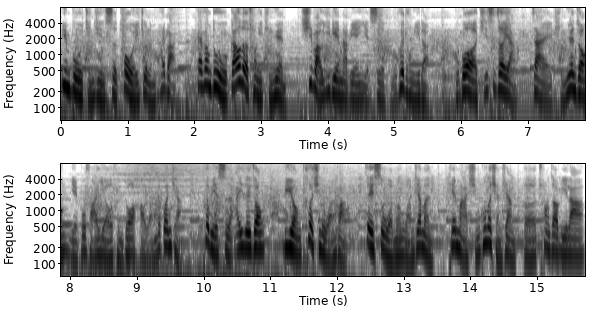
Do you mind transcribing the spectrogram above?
并不仅仅是拓维就能拍板。开放度高的创意庭院，西宝异店那边也是不会同意的。不过即使这样，在庭院中也不乏有很多好玩的关卡，特别是 IZ 中利用特性的玩法，这也是我们玩家们天马行空的想象和创造力啦。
